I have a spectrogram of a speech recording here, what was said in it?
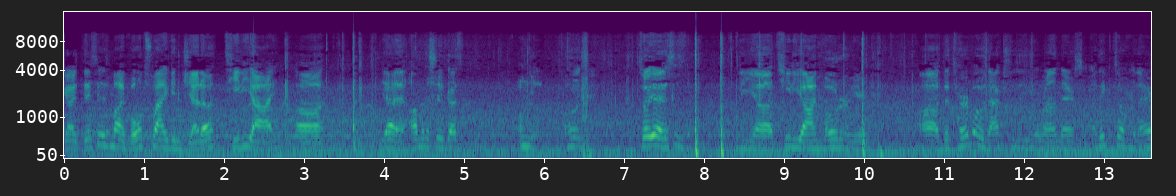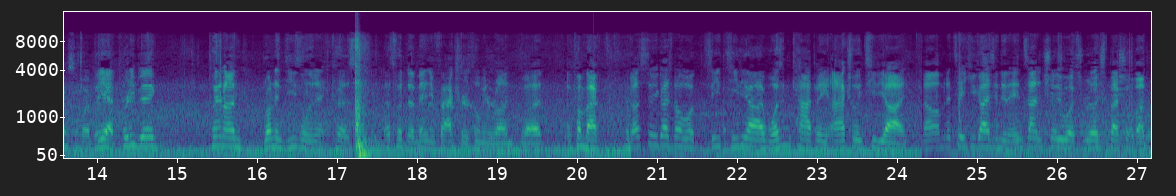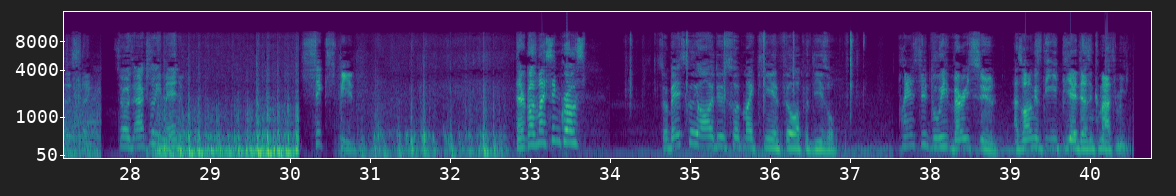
Guys, this is my Volkswagen Jetta TDI. Uh, yeah, I'm gonna show you guys. So yeah, this is the uh, TDI motor here. Uh, the turbo is actually around there. So I think it's over there somewhere. But yeah, pretty big. Plan on running diesel in it because that's what the manufacturer told me to run. But I'll come back. Just so you guys know, look, see, TDI wasn't capping, actually TDI. Now I'm gonna take you guys into the inside and show you what's really special about this thing. So it's actually manual speed. There goes my synchros. So basically all I do is flip my key and fill up with diesel. Plans to delete very soon, as long as the EPA doesn't come after me.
